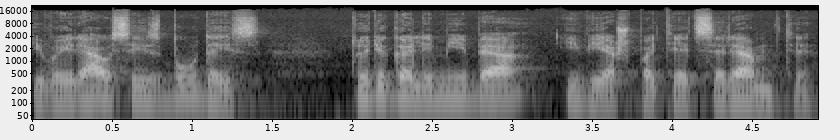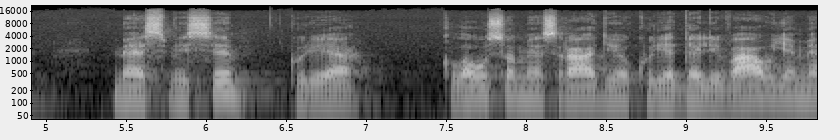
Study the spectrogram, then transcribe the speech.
įvairiausiais būdais turi galimybę į viešpatį atsiremti. Mes visi, kurie klausomės radio, kurie dalyvaujame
